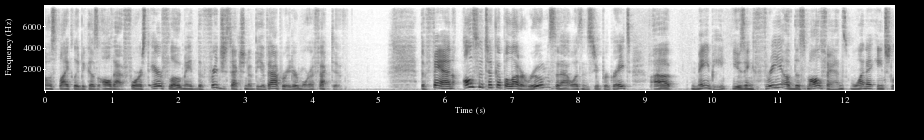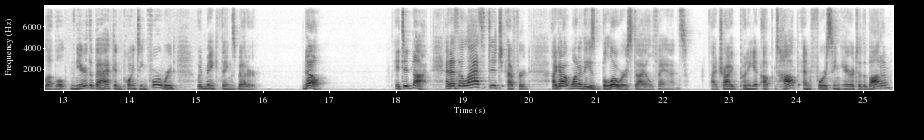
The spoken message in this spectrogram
most likely because all that forced airflow made the fridge section of the evaporator more effective. The fan also took up a lot of room, so that wasn't super great. Uh, maybe using three of the small fans, one at each level, near the back and pointing forward, would make things better. No. It did not. And as a last-ditch effort, I got one of these blower-style fans. I tried putting it up top and forcing air to the bottom,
